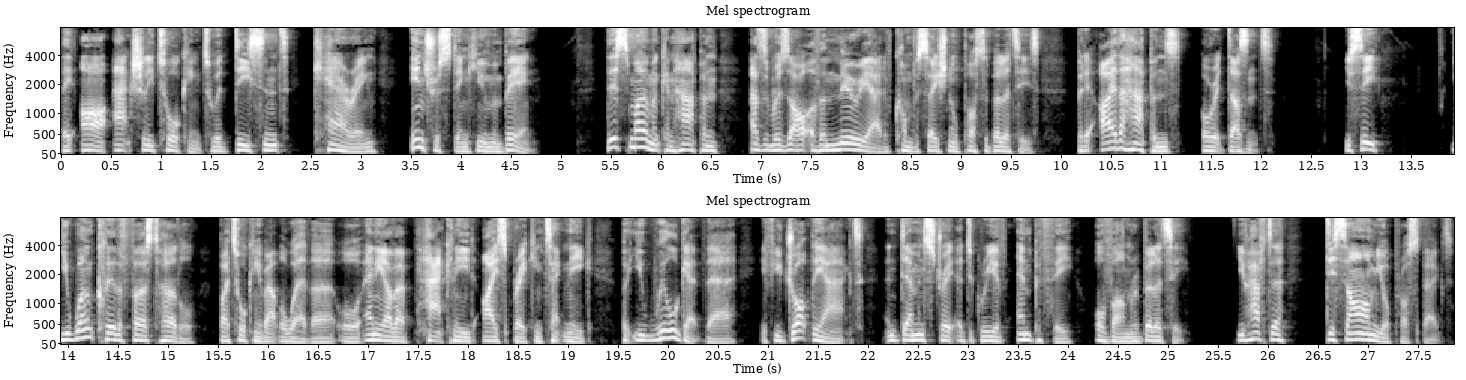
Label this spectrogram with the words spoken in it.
they are actually talking to a decent, caring, interesting human being. This moment can happen as a result of a myriad of conversational possibilities, but it either happens or it doesn't. You see, you won't clear the first hurdle by talking about the weather or any other hackneyed ice breaking technique, but you will get there if you drop the act and demonstrate a degree of empathy or vulnerability. You have to disarm your prospect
